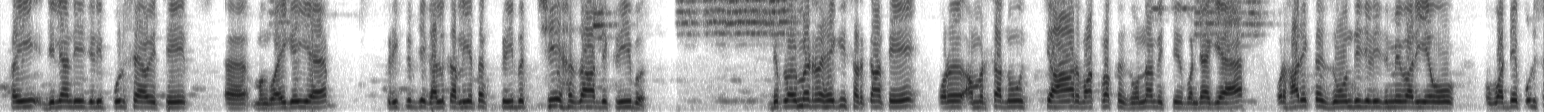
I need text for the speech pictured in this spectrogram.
ਕਈ ਜ਼ਿਲ੍ਹਿਆਂ ਦੀ ਜਿਹੜੀ ਪੁਲਿਸ ਹੈ ਉਹ ਇੱਥੇ ਮੰਗਵਾਈ ਗਈ ਹੈ। ਕਰੀਬ ਕਰੀਬ ਜੇ ਗੱਲ ਕਰ ਲਈਏ ਤਾਂ ਕਰੀਬ 6000 ਦੇ ਕਰੀਬ ਡਿਪਲੋਇਮੈਂਟ ਰਹੇਗੀ ਸੜਕਾਂ ਤੇ ਔਰ ਅੰਮ੍ਰਿਤਸਰ ਨੂੰ ਚਾਰ ਵੱਖ-ਵੱਖ ਜ਼ੋਨਾਂ ਵਿੱਚ ਵੰਡਿਆ ਗਿਆ ਹੈ ਔਰ ਹਰ ਇੱਕ ਜ਼ੋਨ ਦੀ ਜਿਹੜੀ ਜ਼ਿੰਮੇਵਾਰੀ ਹੈ ਉਹ ਵੱਡੇ ਪੁਲਿਸ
